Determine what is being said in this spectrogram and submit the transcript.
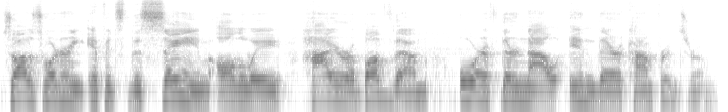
So I was wondering if it's the same all the way higher above them, or if they're now in their conference room.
